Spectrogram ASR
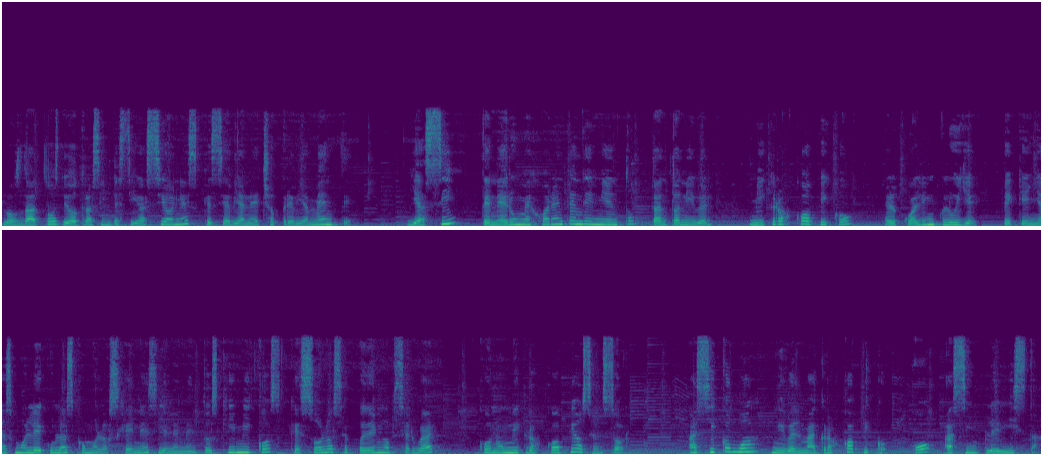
los datos de otras investigaciones que se habían hecho previamente y así tener un mejor entendimiento tanto a nivel microscópico, el cual incluye pequeñas moléculas como los genes y elementos químicos que solo se pueden observar con un microscopio o sensor, así como a nivel macroscópico o a simple vista,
